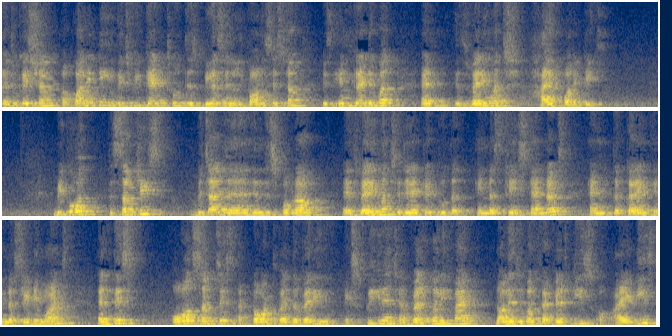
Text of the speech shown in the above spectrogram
education, a quality which we get through this BS in electronic system is incredible and is very much high quality because the subjects which are uh, in this program is very much related to the industry standards and the current industry demands. And this all subjects are taught by the very experienced and well qualified knowledgeable faculties of IITs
